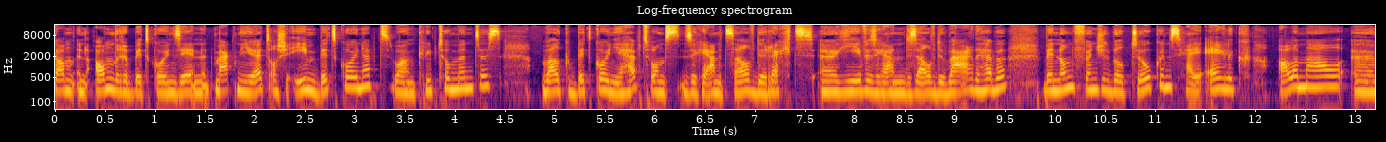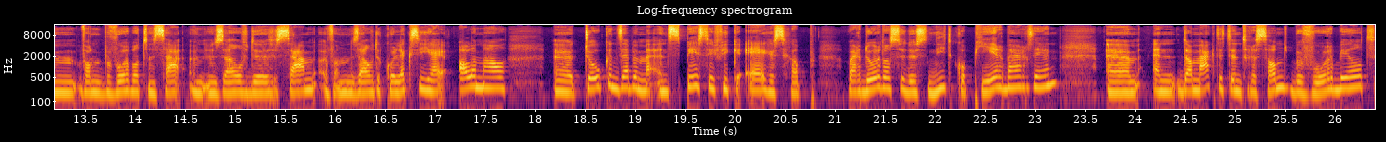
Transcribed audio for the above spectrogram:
kan een andere bitcoin zijn. Het maakt niet uit als je één bitcoin hebt, wat een cryptomunt is, welke bitcoin je hebt, want ze gaan hetzelfde recht eh, geven, ze gaan dezelfde waarde hebben. Bij non-fungible tokens ga je eigenlijk allemaal ehm, van bijvoorbeeld een een, eenzelfde, samen, van dezelfde collectie, ga je allemaal eh, tokens hebben met een specifieke eigenschap, waardoor dat ze dus niet kopieerbaar zijn. Ehm, en dat maakt het interessant, bijvoorbeeld,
